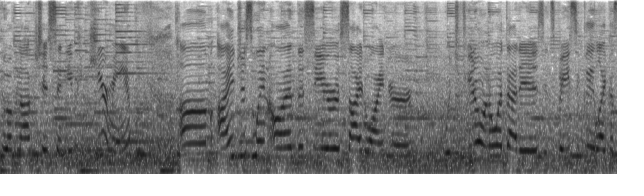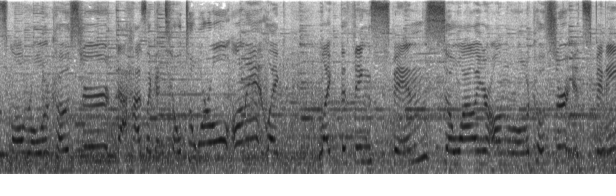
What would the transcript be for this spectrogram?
too obnoxious and you can hear me. Um, I just went on the Sierra Sidewinder, which if you don't know what that is, it's basically like a small roller coaster that has like a tilt-a-whirl on it, like like the thing spins, so while you're on the roller coaster, it's spinning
